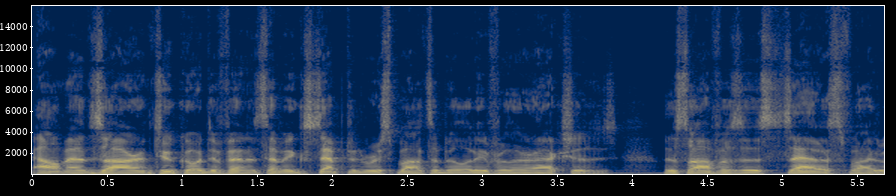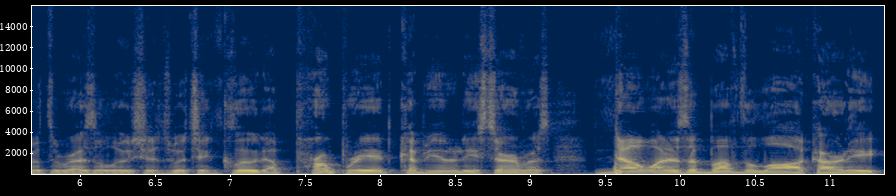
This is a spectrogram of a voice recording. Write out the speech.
Almanzar and two co defendants have accepted responsibility for their actions. This office is satisfied with the resolutions, which include appropriate community service. No one is above the law, Cardi,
